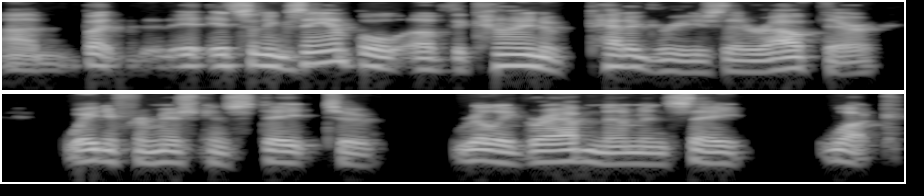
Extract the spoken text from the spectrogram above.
Uh, but it, it's an example of the kind of pedigrees that are out there waiting for Michigan State to really grab them and say, look,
